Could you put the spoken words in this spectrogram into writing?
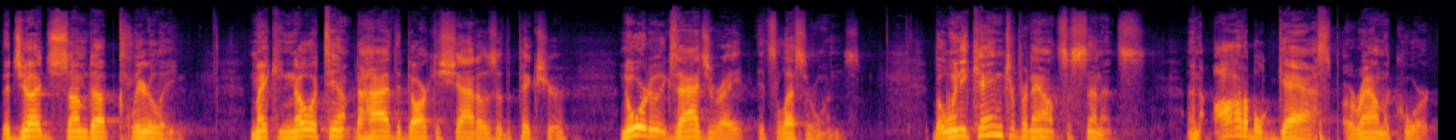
The judge summed up clearly, making no attempt to hide the darkest shadows of the picture, nor to exaggerate its lesser ones. But when he came to pronounce a sentence, an audible gasp around the court,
